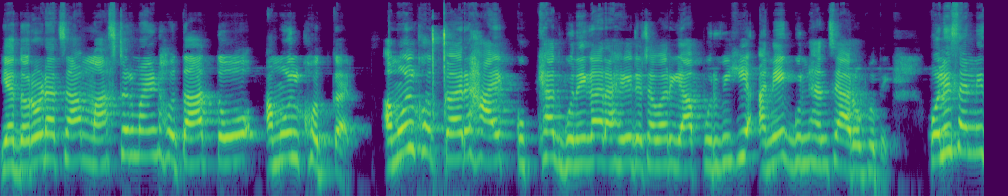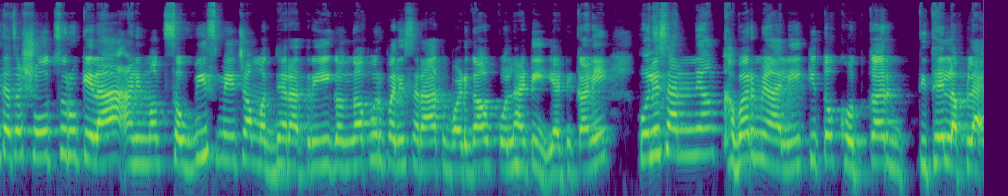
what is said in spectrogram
या दरोड्याचा मास्टर माइंड होता तो अमोल खोतकर. अमोल खोतकर हा एक कुख्यात गुन्हेगार आहे ज्याच्यावर यापूर्वीही अनेक गुन्ह्यांचे आरोप होते. पोलिसांनी त्याचा शोध सुरू केला आणि मग सव्वीस मेच्या मध्यरात्री गंगापूर परिसरात वडगाव कोल्हाटी या ठिकाणी पोलिसांना खबर मिळाली की तो खोतकर तिथे लपलाय.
